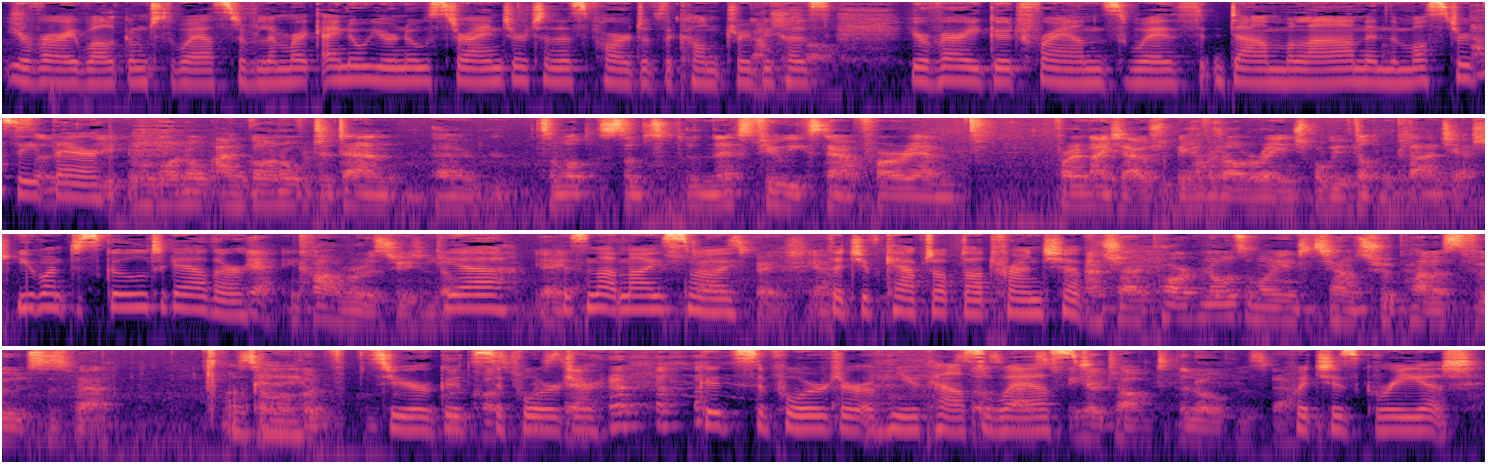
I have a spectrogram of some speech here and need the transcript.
You're very welcome to the west of Limerick. I know you're no stranger to this part of the country Not because you're very good friends with Dan Mullane in the Mustard Seed there. Absolutely. We're going o- I'm going over to Dan uh, some, some, the next few weeks now for um, for a night out. We have it all arranged, but we've nothing planned yet. You went to school together. Yeah, in Colorado Street in Dublin. Yeah, yeah, isn't that nice now great, yeah. that you've kept up that friendship? and so I poured loads of money into the town through Palace Foods as well. So, Okay, we're good, so you're a good, customers supporter, good supporter of so Newcastle nice West, to be here talking to the locals now. which is great.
